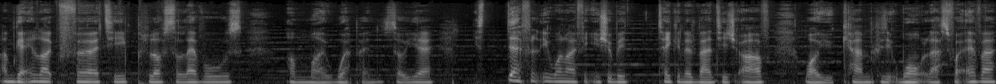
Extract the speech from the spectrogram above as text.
i'm getting like 30 plus levels on my weapon. So yeah it's definitely one i think you should be taking advantage of while you can because it won't last forever.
